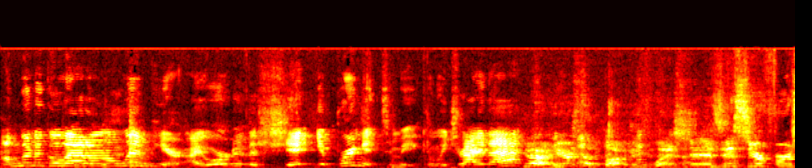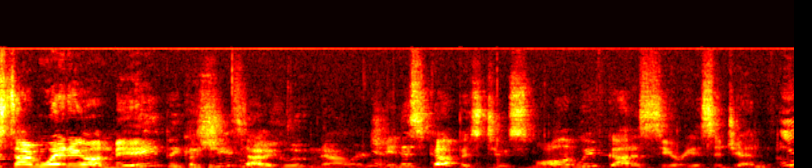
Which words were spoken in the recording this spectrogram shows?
I'm gonna go out on a limb here. I order the shit, you bring it to me. Can we try that? Yeah, here's the fucking question. Is this your first time waiting on me? Because she's got a gluten allergy. This cup is too small, and we've got a serious agenda. Yeah,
